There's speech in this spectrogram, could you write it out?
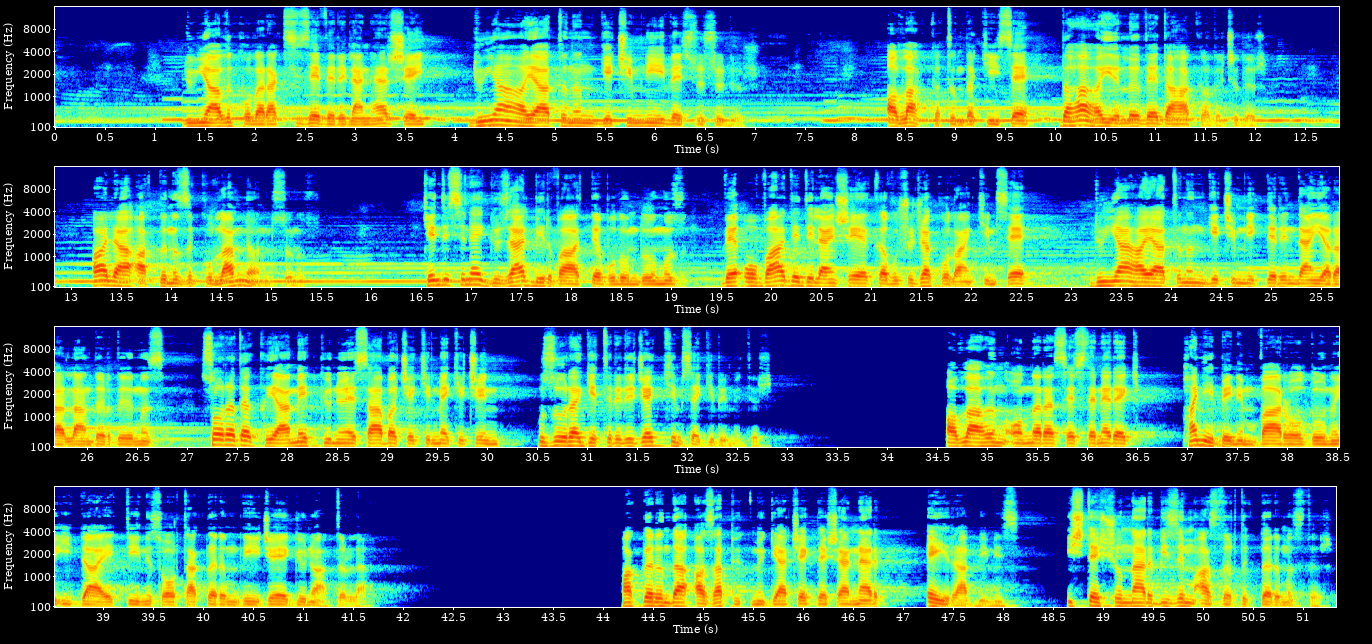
Dünyalık olarak size verilen her şey, dünya hayatının geçimliği ve süsüdür. Allah katındaki ise daha hayırlı ve daha kalıcıdır. Hala aklınızı kullanmıyor musunuz? kendisine güzel bir vaatte bulunduğumuz ve o vaat edilen şeye kavuşacak olan kimse, dünya hayatının geçimliklerinden yararlandırdığımız, sonra da kıyamet günü hesaba çekilmek için huzura getirilecek kimse gibi midir? Allah'ın onlara seslenerek, hani benim var olduğunu iddia ettiğiniz ortaklarım diyeceği günü hatırla. Haklarında azap hükmü gerçekleşenler, ey Rabbimiz! İşte şunlar bizim azdırdıklarımızdır.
